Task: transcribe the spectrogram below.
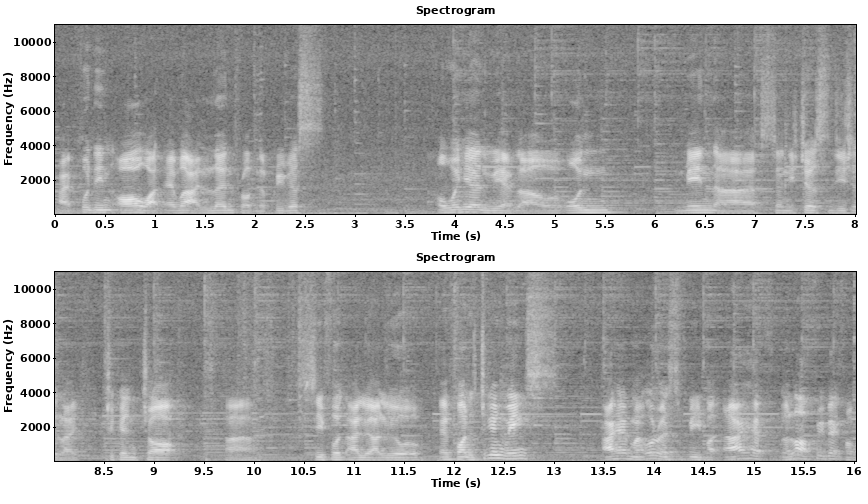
I put in all whatever I learned from the previous. Over here, we have our own main uh, dishes like chicken chop, uh, seafood aglio olio. And for the chicken wings, I have my own recipe, but I have a lot of feedback from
